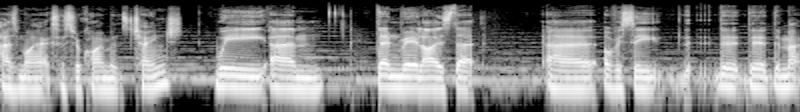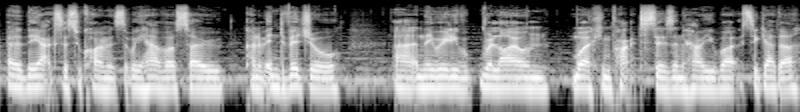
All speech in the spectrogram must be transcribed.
as my access requirements change. We um, then realised that uh, obviously the the the, uh, the access requirements that we have are so kind of individual, uh, and they really rely on working practices and how you work together.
